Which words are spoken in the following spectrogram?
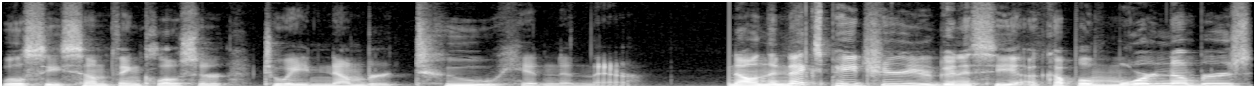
will see something closer to a number 2 hidden in there. Now on the next page here, you're going to see a couple more numbers.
